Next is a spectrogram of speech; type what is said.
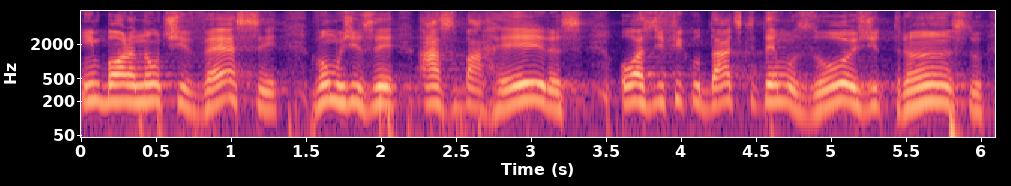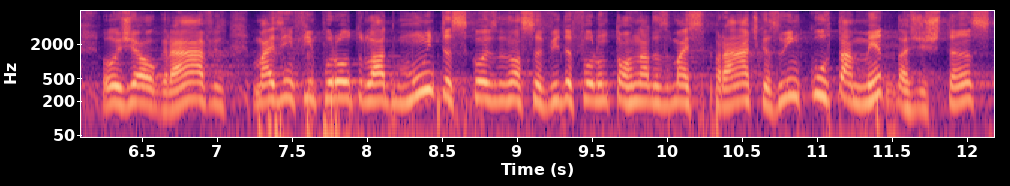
embora não tivesse, vamos dizer, as barreiras ou as dificuldades que temos hoje de trânsito ou geográficos, mas, enfim, por outro lado, muitas coisas da nossa vida foram tornadas mais práticas, o encurtamento das distâncias.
